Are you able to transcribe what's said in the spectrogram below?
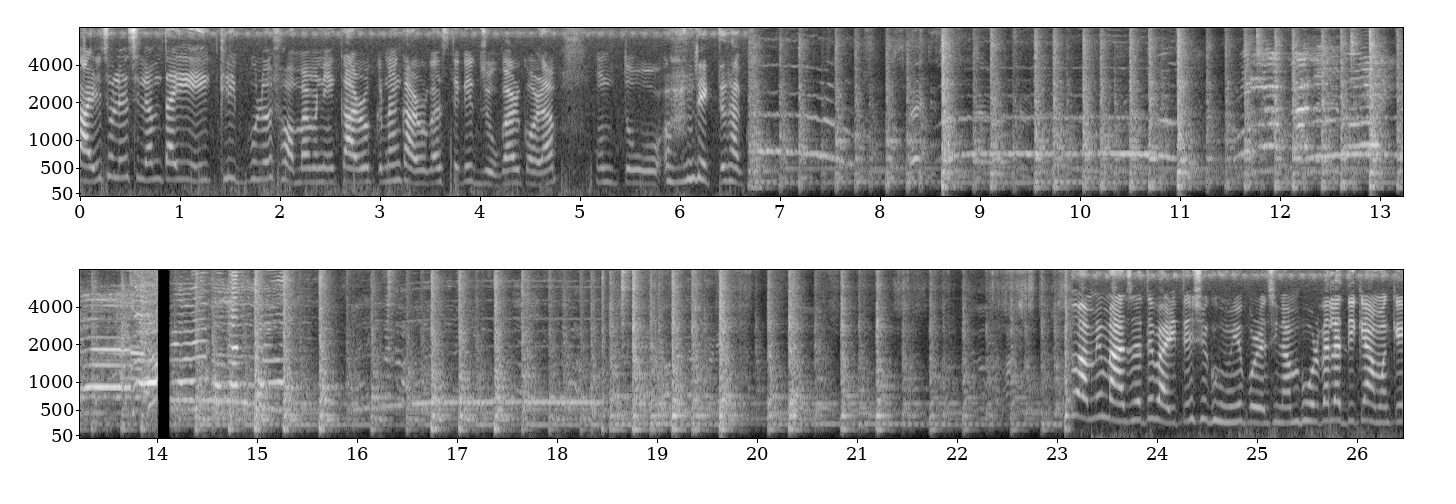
বাড়ি চলেছিলাম তাই এই ক্লিপগুলো সবার মানে কারোর না কারোর কাছ থেকে জোগাড় করা, তো দেখতে থাকো আমি মাঝরাতে বাড়িতে এসে ঘুমিয়ে পড়েছিলাম। ভোরবেলার দিকে আমাকে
